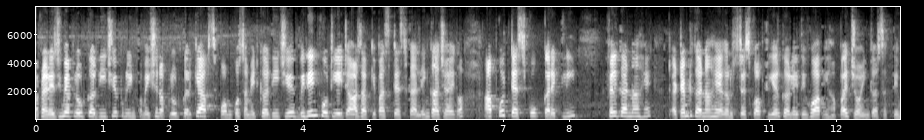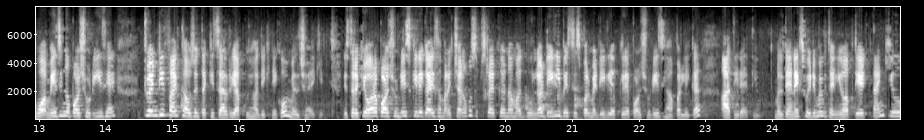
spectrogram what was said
अपना रेज्यूमे अपलोड कर दीजिए. पूरी इन्फॉर्मेशन अपलोड करके आप फॉर्म को सबमिट कर दीजिए. विद इन फोर्टी एट आवर्स आपके पास टेस्ट का लिंक आ जाएगा. आपको टेस्ट को करेक्टली फिल करना है अटेम्प्ट करना है, अगर उस टेस्ट को आप क्लियर कर लेते हो, आप यहाँ पर ज्वाइन कर सकते हो। अमेजिंग अपॉर्चुनिटीज़ है। ट्वेंटी फाइव थाउज़ेंड तक की सैलरी आपको यहाँ देखने को मिल जाएगी। इस तरह की और अपॉर्चुनिटीज़ के लिए गाइज़ हमारे चैनल को सब्सक्राइब करना मत भूलना। डेली बेसिस पर मैं डेली आपके लिए अपॉर्चुनिटीज़ यहाँ पर लेकर आती रहती हूँ। मिलते हैं नेक्स्ट वीडियो में with new update thank you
